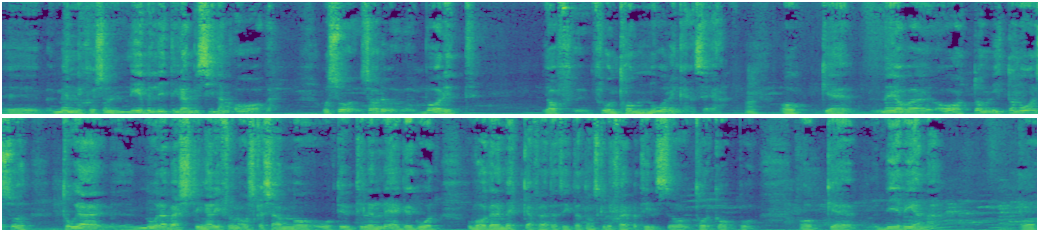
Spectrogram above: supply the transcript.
eh, människor som lever lite grann vid sidan av. Och så, så har det varit ja, från tonåren kan jag säga. Mm. Och eh, när jag var 18-19 år så tog jag eh, några värstingar ifrån Oskarshamn och åkte ut till en lägergård och var där en vecka för att jag tyckte att de skulle skärpa till sig och torka upp och, och eh, bli rena. Och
